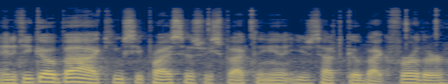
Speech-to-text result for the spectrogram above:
And if you go back, you can see price is respecting it. You just have to go back further.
